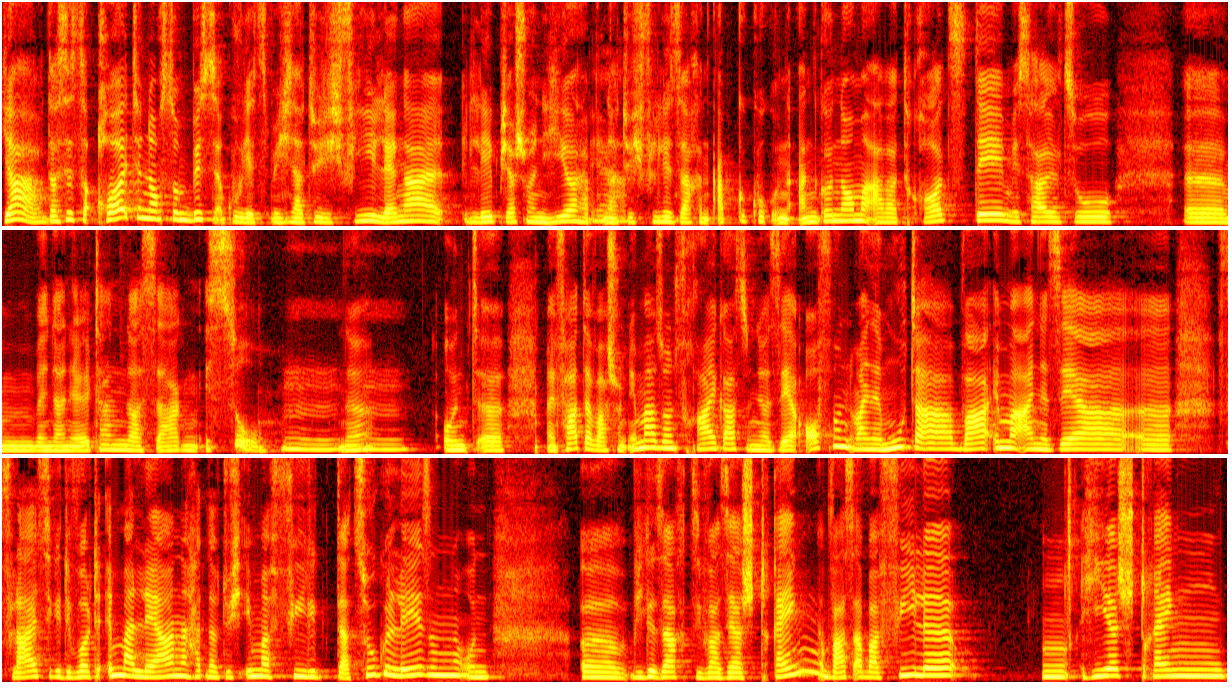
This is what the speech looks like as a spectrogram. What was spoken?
Ja, das ist heute noch so ein bisschen, gut, jetzt bin ich natürlich viel länger, lebe ja schon hier, habe Ja. natürlich viele Sachen abgeguckt und angenommen, aber trotzdem ist halt so, ähm, wenn deine Eltern das sagen, ist so. Mhm, Ne? Und äh, mein Vater war schon immer so ein Freigast und ja sehr offen. Meine Mutter war immer eine sehr äh, fleißige, die wollte immer lernen, hat natürlich immer viel dazu gelesen und äh, wie gesagt, sie war sehr streng, was aber viele mh, hier streng mh,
